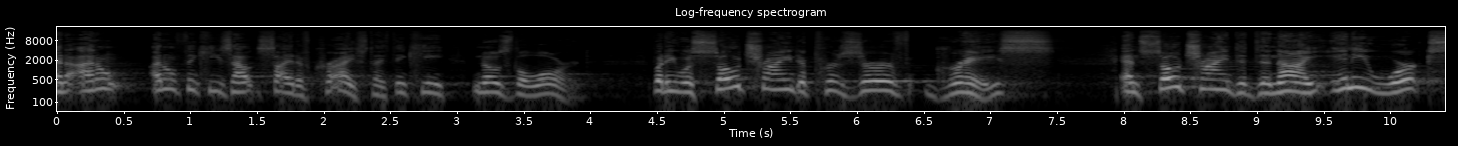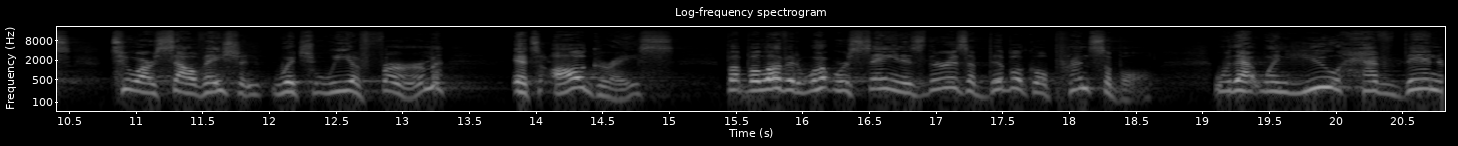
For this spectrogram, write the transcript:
And I don't, I don't think he's outside of Christ. I think he knows the Lord. But he was so trying to preserve grace and so trying to deny any works to our salvation, which we affirm. It's all grace. But, beloved, what we're saying is there is a biblical principle that when you have been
